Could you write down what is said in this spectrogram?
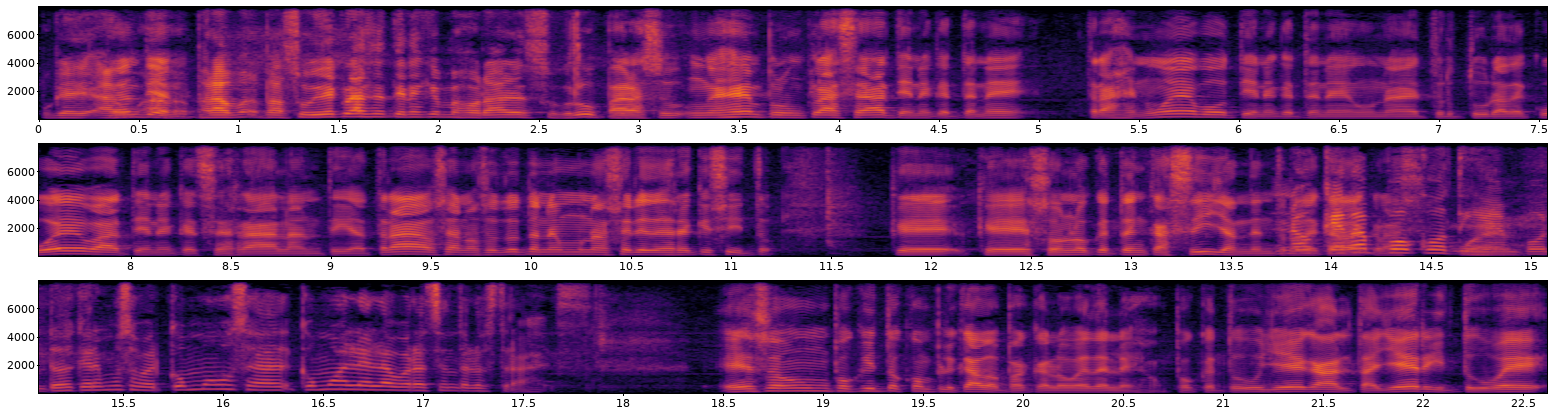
Porque a- entiendes? a- para, para subir de clase tienen que mejorar en su grupo. Para su- un ejemplo, un clase A tiene que tener traje nuevo, tiene que tener una estructura de cueva, tiene que cerrar adelante y atrás. O sea, nosotros tenemos una serie de requisitos que, que son los que te encasillan dentro Nos de cada queda clase. poco tiempo, entonces queremos saber cómo, se, cómo es la elaboración de los trajes. Eso es un poquito complicado para que lo veas de lejos, porque tú llegas al taller y tú ves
